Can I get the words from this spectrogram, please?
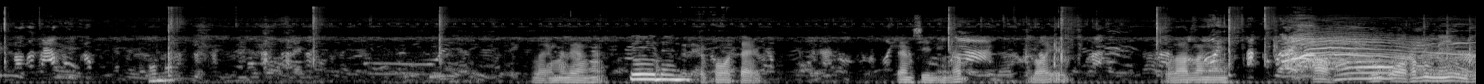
บ แรงไม่แรงฮะสี่หนึ่งตะกร้อแตก แต้มสี่หนึ่งครับ ร้อยเอ็ดโคราชว่าไงอ้าวลูกออกครับลูกนี้ โอ้โห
